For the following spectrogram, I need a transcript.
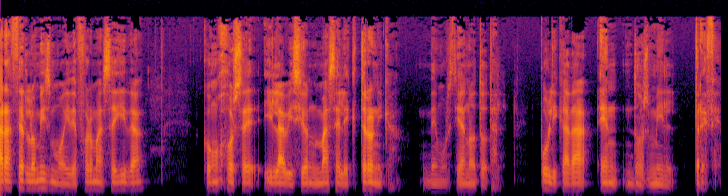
para hacer lo mismo y de forma seguida con José y la visión más electrónica de Murciano Total, publicada en 2013.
